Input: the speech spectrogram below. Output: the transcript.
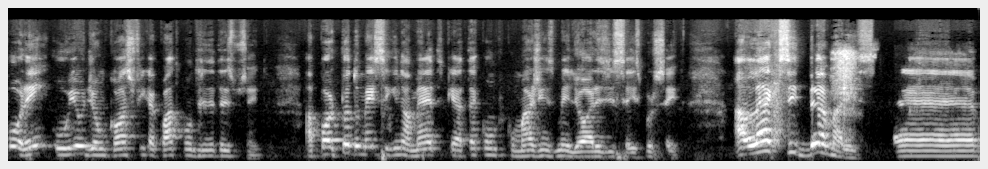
porém o yield on cost fica 4,33%. Aporto todo mês seguindo a métrica e até compro com margens melhores de 6%. Alex Damaris, é,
